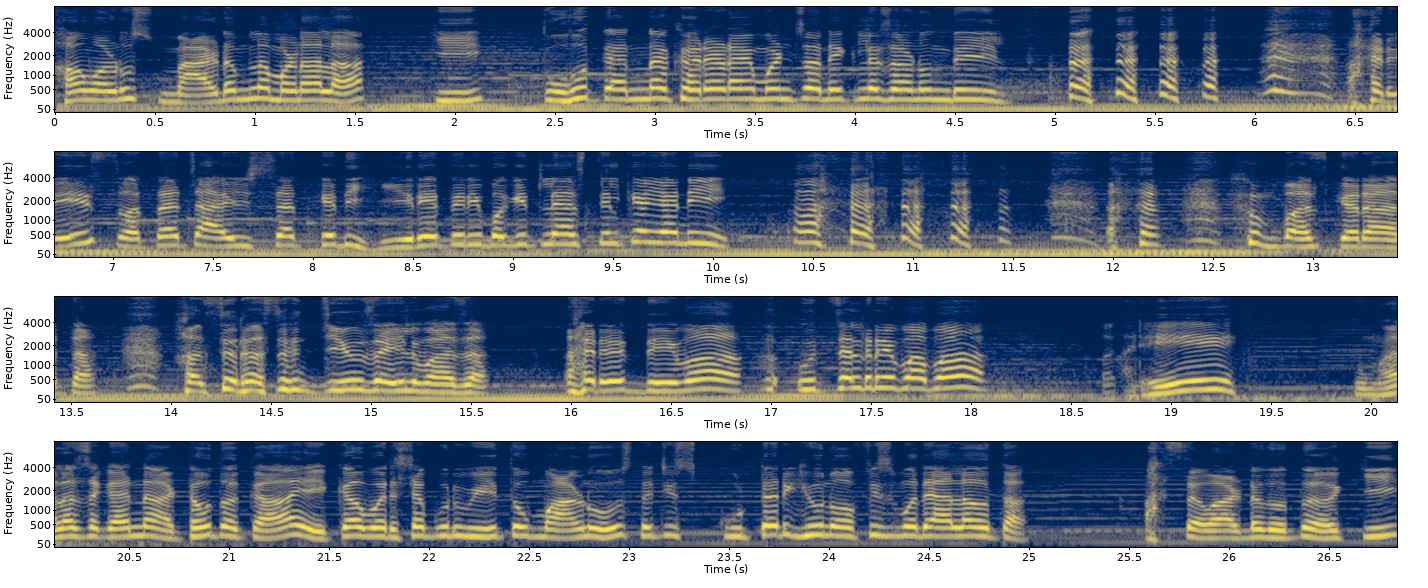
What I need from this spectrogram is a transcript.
हा माणूस मॅडमला म्हणाला की तो त्यांना खऱ्या डायमंडचा नेकलेस आणून देईल. अरे स्वतःच्या आयुष्यात कधी हिरे तरी बघितले असतील का यांनी? बस करा आता. हसून हसून जीव जाईल माझा. अरे देवा उचल रे बाबा. अरे तुम्हाला सगळ्यांना आठवतं का? एका वर्षापूर्वी तो माणूस त्याची स्कूटर घेऊन ऑफिसमध्ये आला होता. असं वाटत होतं की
